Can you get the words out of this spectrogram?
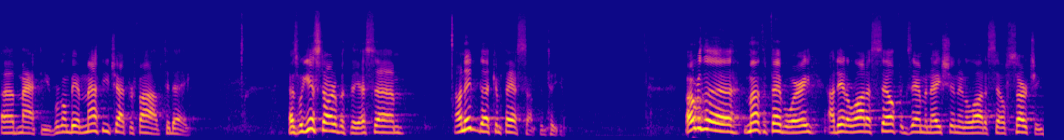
of Matthew. We're going to be in Matthew chapter 5 today. As we get started with this, um, I need to confess something to you. Over the month of February, I did a lot of self examination and a lot of self searching.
